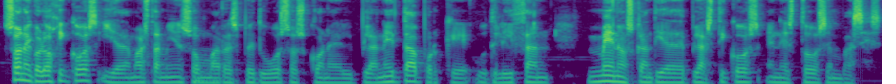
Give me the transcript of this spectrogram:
son ecológicos y además también son más respetuosos con el planeta porque utilizan menos cantidad de plásticos en estos envases.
